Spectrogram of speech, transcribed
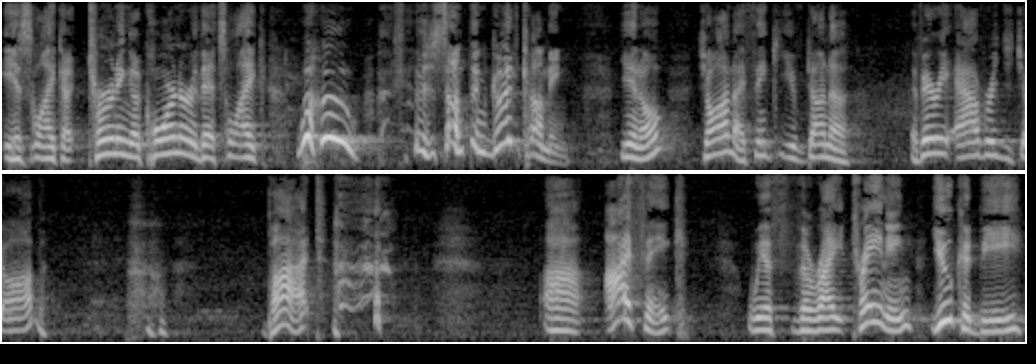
is like a turning a corner that's like, woohoo! There's something good coming. You know, John, I think you've done a, a very average job, but uh, I think with the right training, you could be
